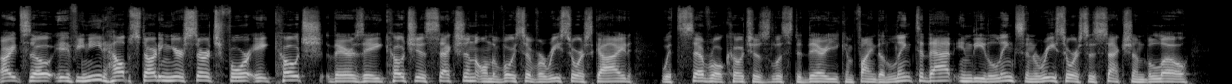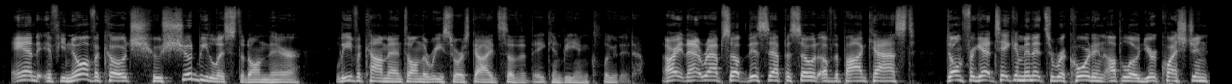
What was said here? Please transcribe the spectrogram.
All right, so if you need help starting your search for a coach, there's a coaches section on the VoiceOver resource guide with several coaches listed there. You can find a link to that in the links and resources section below. And if you know of a coach who should be listed on there, leave a comment on the resource guide so that they can be included. All right, that wraps up this episode of the podcast. Don't forget, take a minute to record and upload your question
